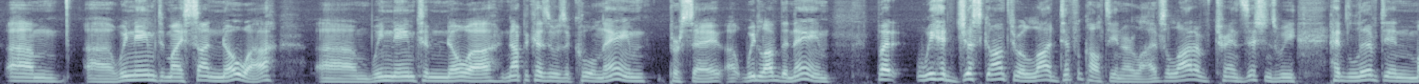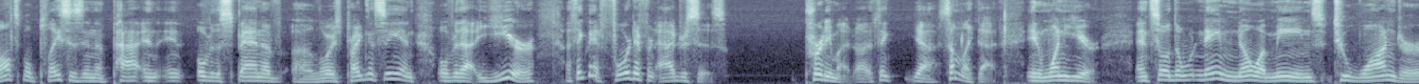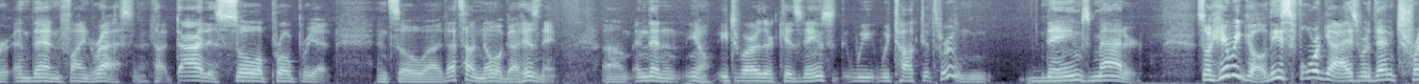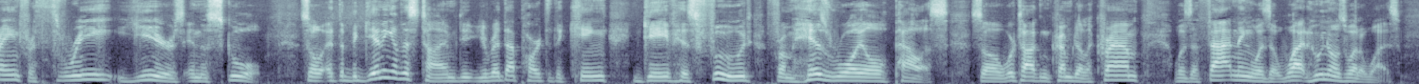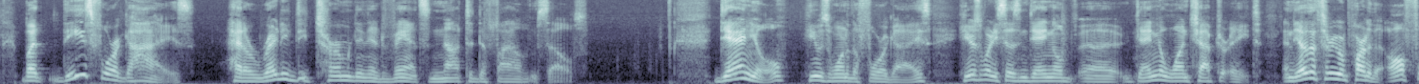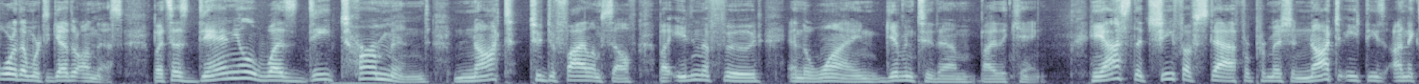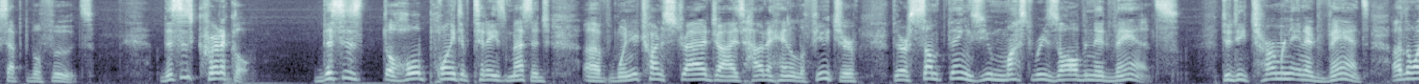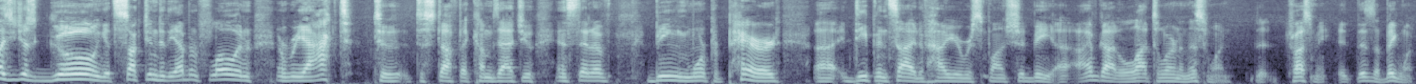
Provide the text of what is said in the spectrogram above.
um, uh, we named my son Noah, um, we named him Noah not because it was a cool name per se. Uh, we loved the name, but we had just gone through a lot of difficulty in our lives, a lot of transitions. We had lived in multiple places in the past, in, in, over the span of uh, Lori's pregnancy and over that year. I think we had four different addresses, pretty much. I think, yeah, something like that in one year. And so the name Noah means to wander and then find rest. And I thought that is so appropriate. And so uh, that's how Noah got his name. Um, and then, you know, each of our other kids' names, we, we talked it through. Names mattered. So here we go. These four guys were then trained for three years in the school. So at the beginning of this time, you read that part that the king gave his food from his royal palace. So we're talking creme de la creme. Was it fattening? Was it what? Who knows what it was? But these four guys had already determined in advance not to defile themselves. Daniel, he was one of the four guys. Here's what he says in Daniel, uh, Daniel 1, chapter 8. And the other three were part of it. All four of them were together on this. But it says Daniel was determined not to defile himself by eating the food and the wine given to them by the king. He asked the chief of staff for permission not to eat these unacceptable foods. This is critical. This is the whole point of today's message of when you're trying to strategize how to handle the future, there are some things you must resolve in advance to determine in advance. Otherwise, you just go and get sucked into the ebb and flow and, and react to, to stuff that comes at you instead of being more prepared uh, deep inside of how your response should be. I've got a lot to learn on this one. Trust me, it, this is a big one.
